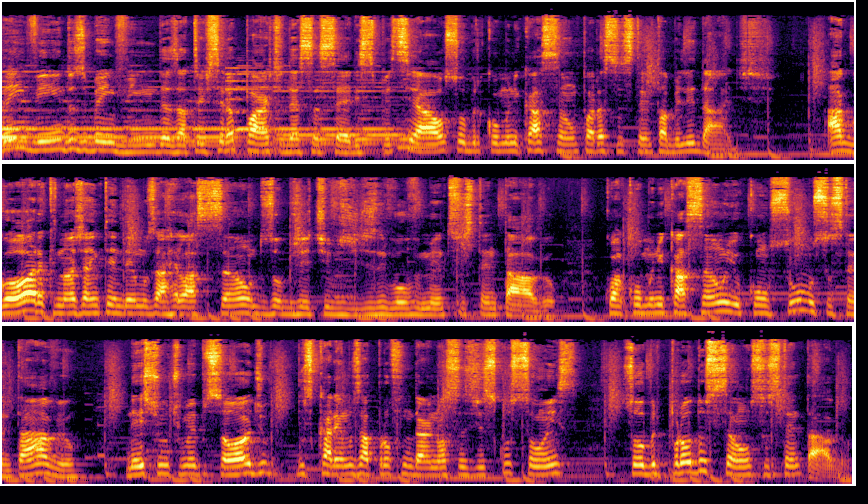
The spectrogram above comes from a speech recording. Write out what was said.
Bem-vindos e bem-vindas à terceira parte dessa série especial sobre comunicação para sustentabilidade. Agora que nós já entendemos a relação dos Objetivos de Desenvolvimento Sustentável com a comunicação e o consumo sustentável, neste último episódio buscaremos aprofundar nossas discussões sobre produção sustentável.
